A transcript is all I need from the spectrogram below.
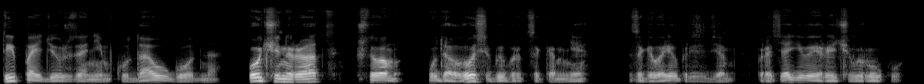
ты пойдешь за ним куда угодно. Очень рад, что вам удалось выбраться ко мне, заговорил президент протягивая Рэйчел руку.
